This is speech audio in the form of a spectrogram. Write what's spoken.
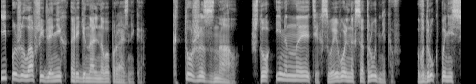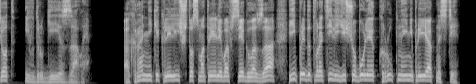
и пожелавший для них оригинального праздника. Кто же знал, что именно этих своевольных сотрудников вдруг понесет и в другие залы? Охранники клялись, что смотрели во все глаза и предотвратили еще более крупные неприятности.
